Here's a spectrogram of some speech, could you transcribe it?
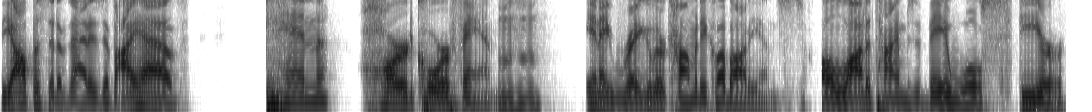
the opposite of that is if i have 10 hardcore fans Mhm. in a regular comedy club audience a lot of times they will steer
